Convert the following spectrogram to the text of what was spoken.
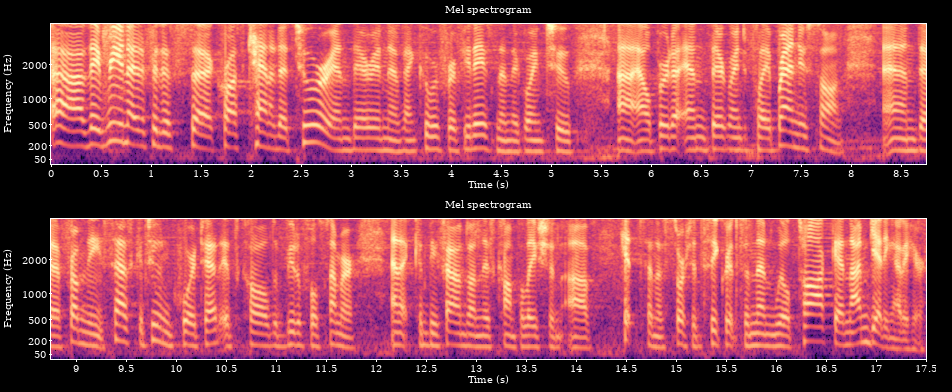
Uh, they've reunited for this uh, cross Canada tour, and they're in uh, Vancouver for a few days, and then they're going to uh, Alberta, and they're going to play a brand new song. And uh, from the Saskatoon Quartet, it's called A Beautiful Summer, and it can be found on this compilation of hits and assorted secrets, and then we'll talk, and I'm getting out of here.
